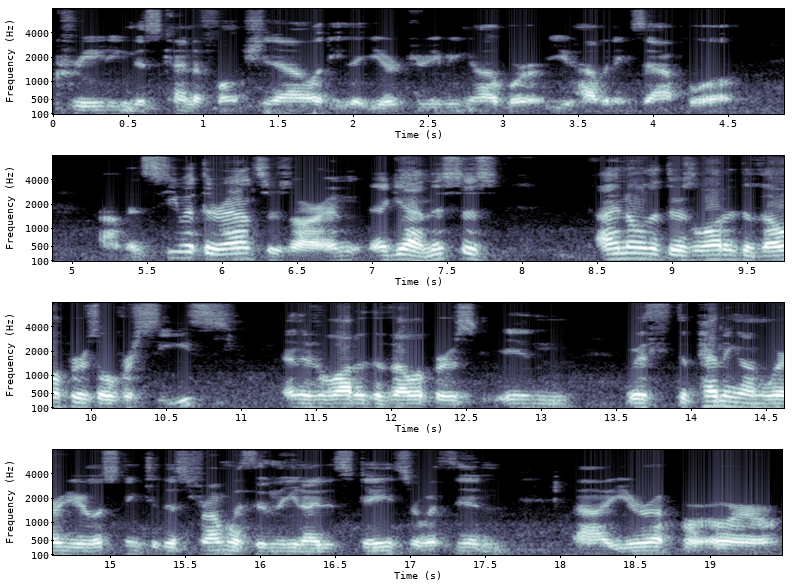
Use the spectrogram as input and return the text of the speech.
creating this kind of functionality that you're dreaming of or you have an example of, um, and see what their answers are. And again, this is I know that there's a lot of developers overseas, and there's a lot of developers in with depending on where you're listening to this from within the United States or within uh, Europe or, or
